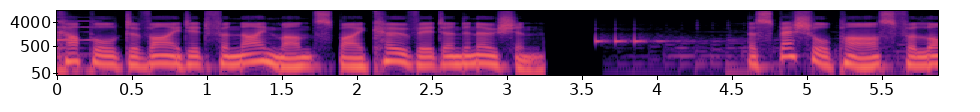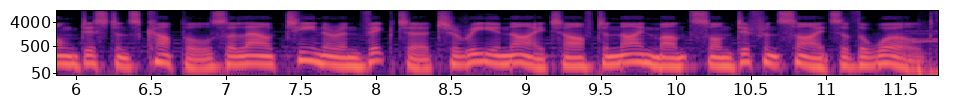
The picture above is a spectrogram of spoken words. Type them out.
couple divided for nine months by COVID and an ocean. A special pass for long-distance couples allowed Tina and Victor to reunite after nine months on different sides of the world.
